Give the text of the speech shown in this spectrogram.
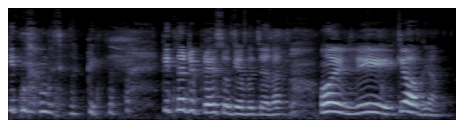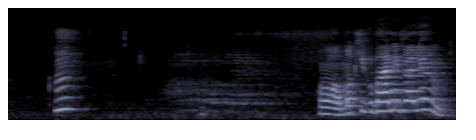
कितना बेचारा, कितना कितना डिप्रेस हो गया बेचारा। ओए क्या हो गया? हम्म? हाँ मक्खी को बाहर निकाले हम।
